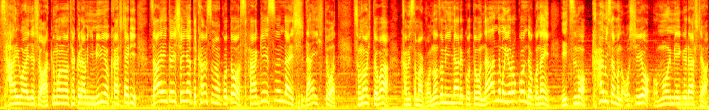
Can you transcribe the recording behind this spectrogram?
幸いでしょう。悪者の企みに耳を貸したり、罪人と一緒になって神様のことを蔑んだりしない人は、その人は神様がお望みになることを何でも喜んで行い、いつも神様の教えを思い巡らしては、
